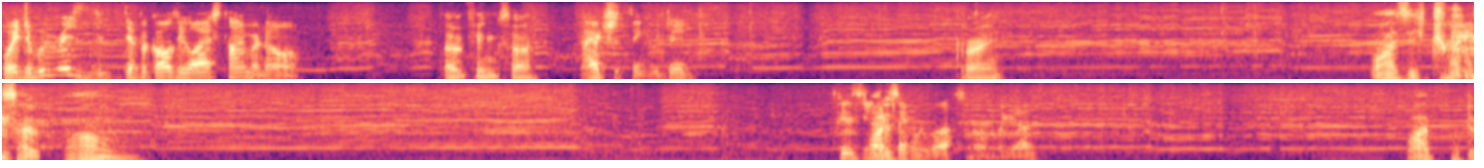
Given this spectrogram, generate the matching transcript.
Wait, did we raise the difficulty last time or no? Don't think so. I actually think we did. Great. Why is this track so long? 59 does- seconds left. Oh my god. Why do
